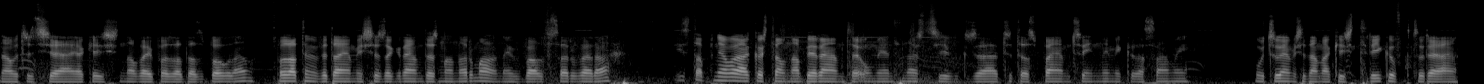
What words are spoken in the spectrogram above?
nauczyć się jakiejś nowej poza Dust Bowlem. Poza tym wydaje mi się, że grałem też na normalnych Valve serwerach. I stopniowo jakoś tam nabierałem te umiejętności w grze, czy to z PM, czy innymi klasami. Uczyłem się tam jakichś trików, które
